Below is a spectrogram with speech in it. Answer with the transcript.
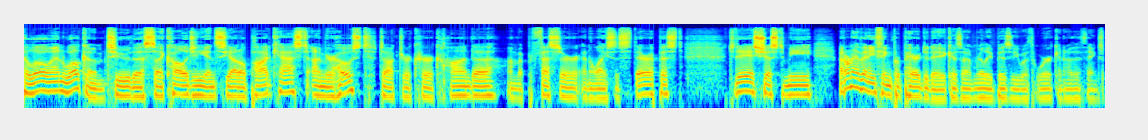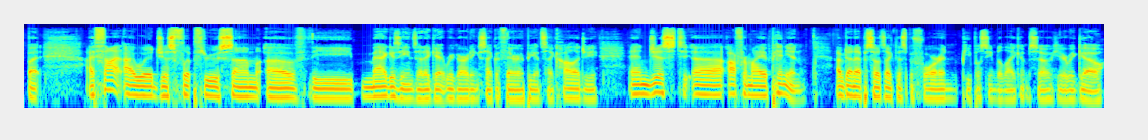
Hello and welcome to the Psychology in Seattle podcast. I'm your host, Dr. Kirk Honda. I'm a professor and a licensed therapist. Today it's just me. I don't have anything prepared today because I'm really busy with work and other things, but I thought I would just flip through some of the magazines that I get regarding psychotherapy and psychology and just uh, offer my opinion. I've done episodes like this before and people seem to like them, so here we go.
